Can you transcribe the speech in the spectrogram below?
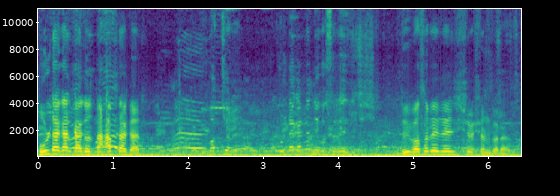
Full টাকার কাগজ না হাফ টাকার? দুই বছরের রেজিস্ট্রেশন করা আছে।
